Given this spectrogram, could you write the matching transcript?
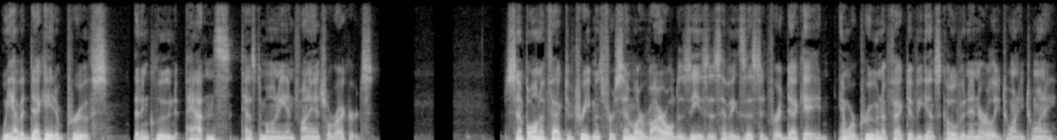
We have a decade of proofs that include patents, testimony, and financial records. Simple and effective treatments for similar viral diseases have existed for a decade and were proven effective against COVID in early 2020.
